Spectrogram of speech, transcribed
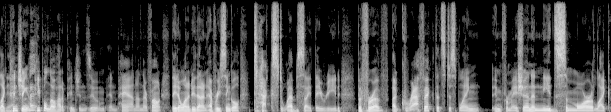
Like Yeah. pinching, I- people know how to pinch and zoom and pan on their phone. They don't want to do that on every single text website they read. But for a, a graphic that's displaying information and needs some more like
